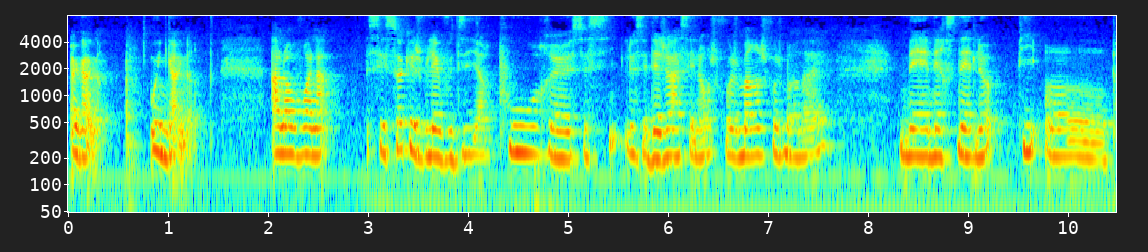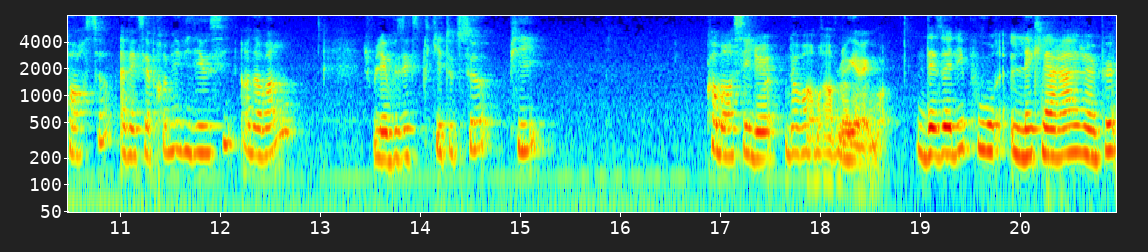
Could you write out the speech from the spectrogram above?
un gagnant ou une gagnante. Alors voilà, c'est ça que je voulais vous dire pour euh, ceci. Là, c'est déjà assez long, faut que je mange, faut que je m'en aille. Mais merci d'être là. Puis on part ça avec sa première vidéo aussi en novembre. Je voulais vous expliquer tout ça, puis commencer le novembre en vlog avec moi. Désolée pour l'éclairage un peu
